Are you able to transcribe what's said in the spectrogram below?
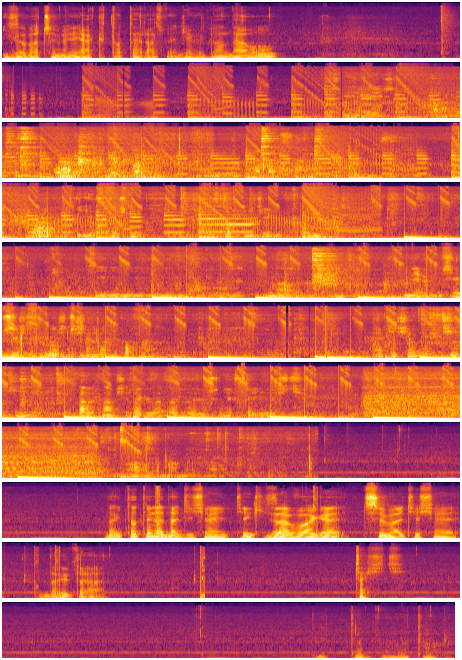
I zobaczymy, jak to teraz będzie wyglądało. Jesteśmy w ostatnim dzień. I Nie wiem, czy żywiliśmy przesunąć, się czy- śniadanko. Jakieś ogórciki. Nawet nam się tak za bardzo już nie chce jeść. No ale mamy. No i to tyle na dzisiaj. Dzięki za uwagę. Trzymajcie się. Do jutra. Cześć. To było to.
